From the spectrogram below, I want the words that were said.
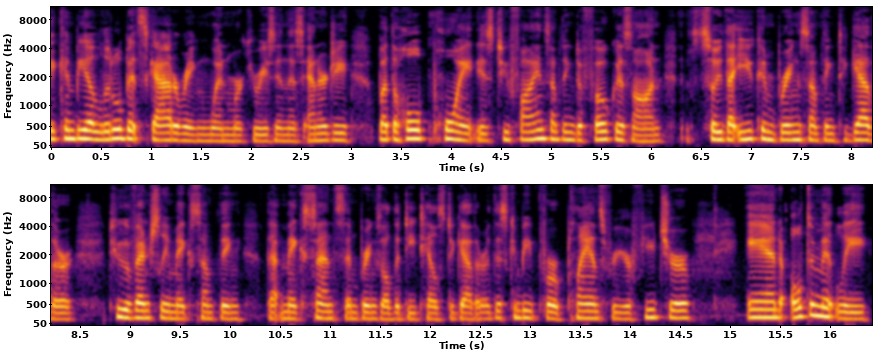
it can be a little bit scattering when Mercury's in this energy, but the whole point is to find something to focus on so that you can bring something together to eventually make something that makes sense and brings all the details together. This can be for plans for your future. And ultimately,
